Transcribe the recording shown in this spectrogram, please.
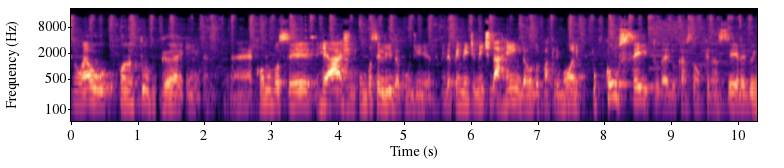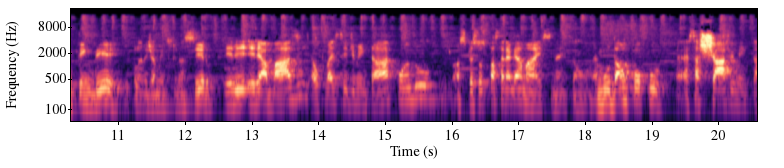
Não é o quanto ganha, é como você reage, como você lida com o dinheiro. Independentemente da renda ou do patrimônio, o conceito da educação financeira e do entender o planejamento financeiro, ele, ele é a base, é o que vai sedimentar quando as pessoas passarem a ganhar mais. Né? Então, é mudar um pouco essa chave mental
